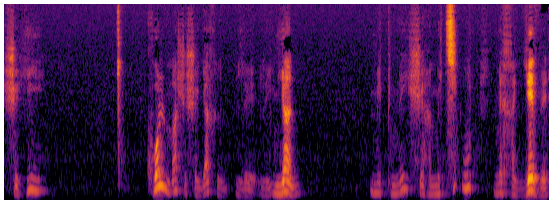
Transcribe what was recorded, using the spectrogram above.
שהיא כל מה ששייך לעניין מפני שהמציאות מחייבת,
